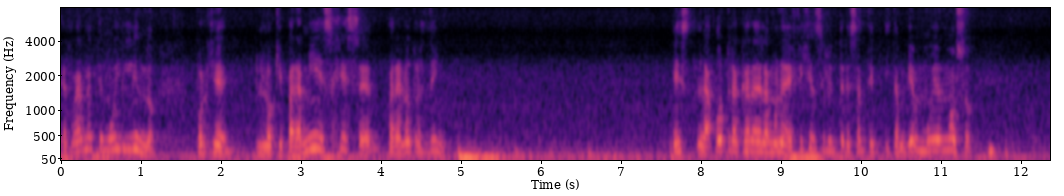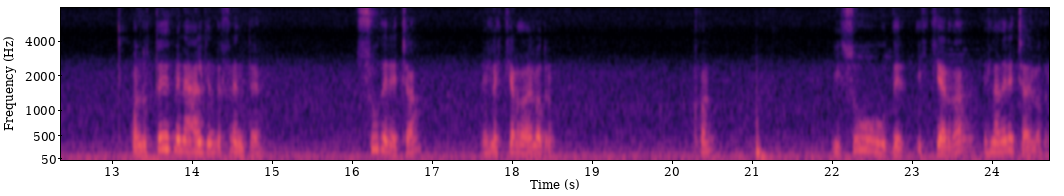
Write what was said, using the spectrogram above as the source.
es, realmente muy lindo. Porque lo que para mí es Gesed, para el otro es Din es la otra cara de la moneda. Y fíjense lo interesante y, también muy hermoso. Cuando ustedes ven a alguien de frente, su derecha es la izquierda del otro. Y su izquierda es la derecha del otro.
